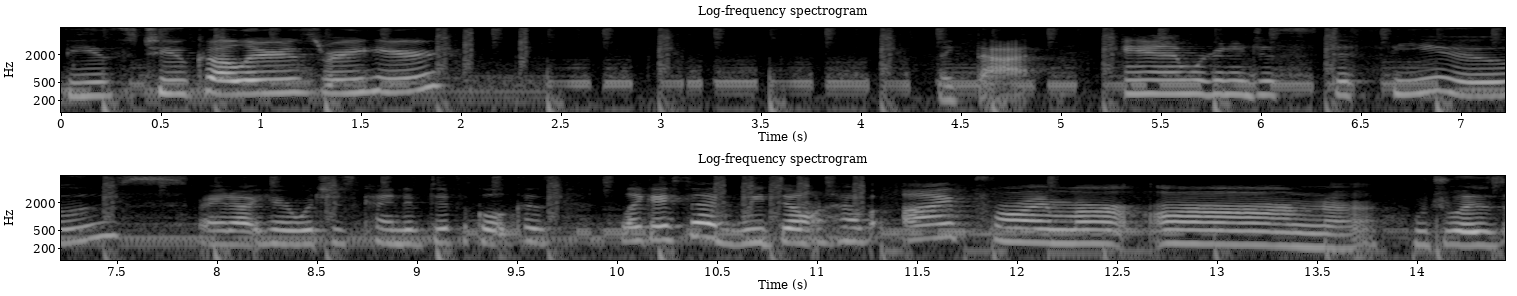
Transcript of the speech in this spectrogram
these two colors right here. Like that. And we're gonna just diffuse right out here, which is kind of difficult because like I said, we don't have eye primer on, which was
